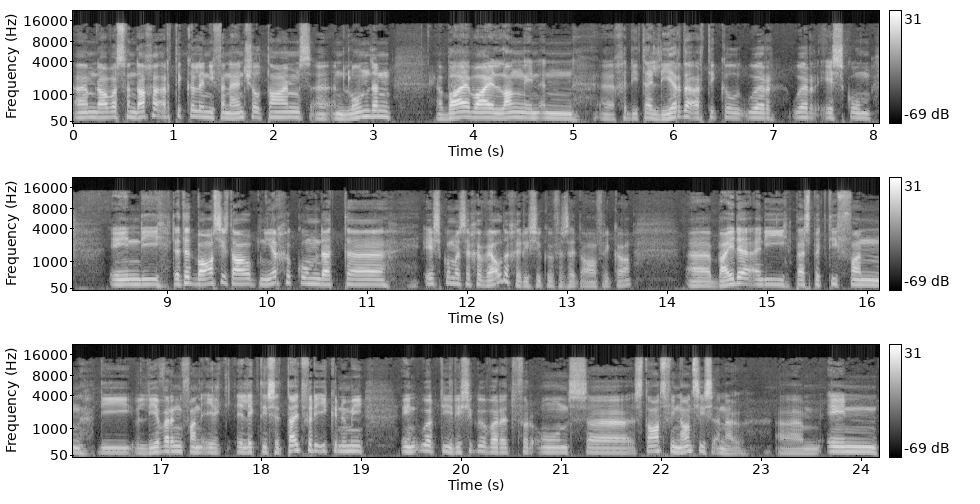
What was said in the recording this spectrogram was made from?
Ehm um, daar was vandag 'n artikel in die Financial Times uh, in Londen, 'n baie baie lang en in uh, gedetailleerde artikel oor oor Eskom en die dit het basies daarop neergekom dat uh, Eskom is 'n geweldige risiko vir Suid-Afrika uh beide in die perspektief van die lewering van elektrisiteit vir die ekonomie en ook die risiko wat dit vir ons uh staatsfinansies inhou. Um en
